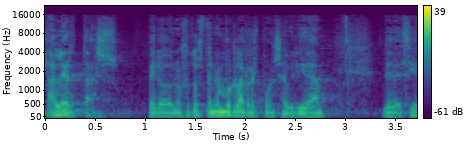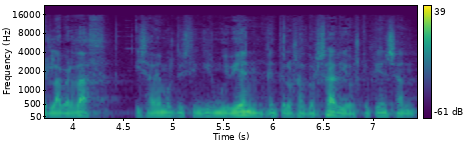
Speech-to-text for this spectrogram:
alertas, pero nosotros tenemos la responsabilidad de decir la verdad y sabemos distinguir muy bien entre los adversarios que piensan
